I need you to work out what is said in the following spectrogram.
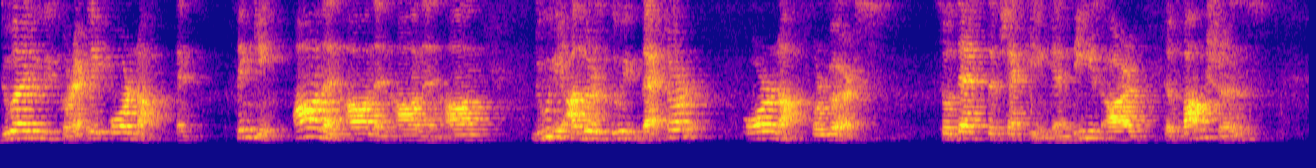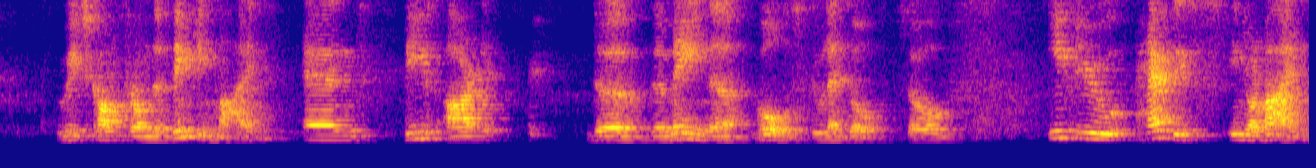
Do I do this correctly or not? And thinking on and on and on and on, do the others do it better or not, or worse? So that's the checking, and these are the functions which come from the thinking mind, and these are the, the main uh, goals to let go. So if you have this in your mind,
